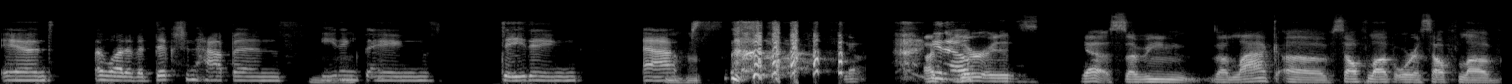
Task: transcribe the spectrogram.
And a lot of addiction happens, Mhm. eating things, dating apps. I- you know? there is yes i mean the lack of self-love or a self-love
